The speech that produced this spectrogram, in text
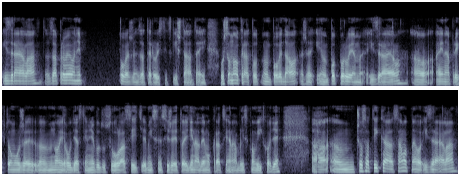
Izraela, za prvého ne považujem za teroristický štát. Aj. Už som mnohokrát povedal, že podporujem Izrael, aj napriek tomu, že mnohí ľudia s tým nebudú súhlasiť. Myslím si, že je to jediná demokracia na Blízkom východe. A um, čo sa týka samotného Izraela,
